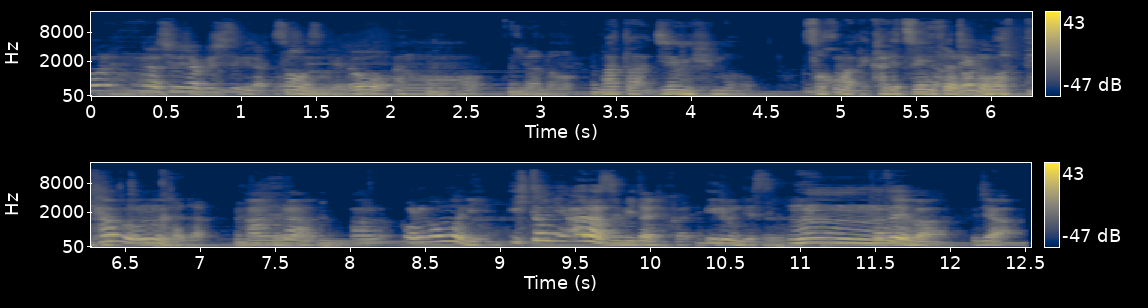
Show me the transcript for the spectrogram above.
これまあ執着しすぎたかもしれないけど。あのあの。また人民もそこまで苛烈になって多分あのなあの俺が思うに人にあらずみたいな人がいるんですよ、うん。例えばじゃ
